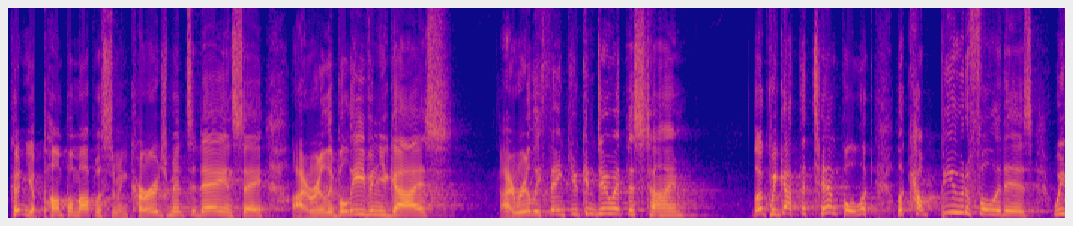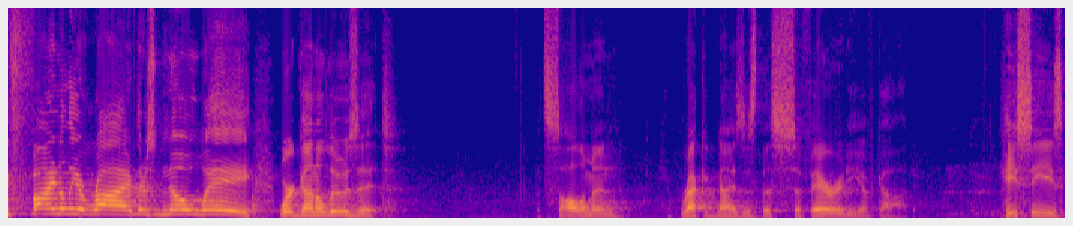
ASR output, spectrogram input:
Couldn't you pump them up with some encouragement today and say, I really believe in you guys. I really think you can do it this time. Look, we got the temple. Look, look how beautiful it is. We finally arrived. There's no way we're going to lose it. But Solomon recognizes the severity of God. He sees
